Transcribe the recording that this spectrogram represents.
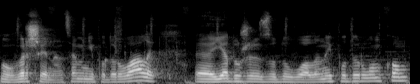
Ну, вершина. Це мені подарували. Е, Я дуже задоволений подарунком.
